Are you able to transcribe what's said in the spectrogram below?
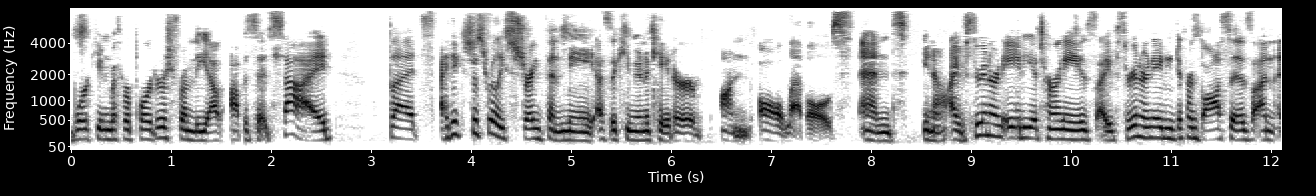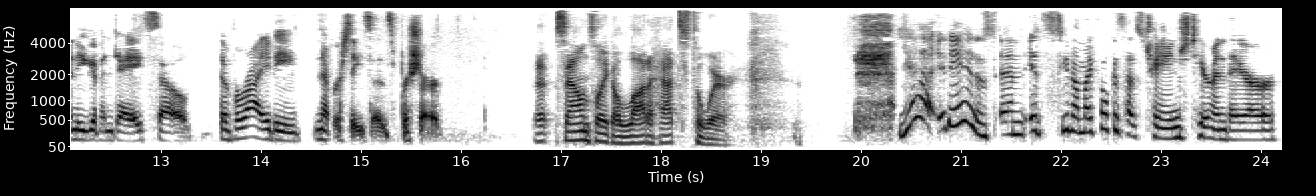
working with reporters from the opposite side but I think it's just really strengthened me as a communicator on all levels. And, you know, I have 380 attorneys, I have 380 different bosses on any given day. So the variety never ceases for sure. That sounds like a lot of hats to wear. yeah, it is. And it's, you know, my focus has changed here and there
